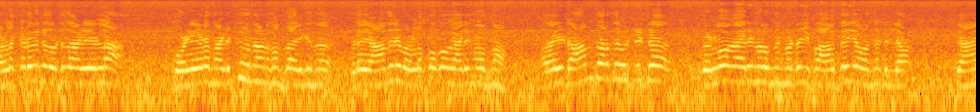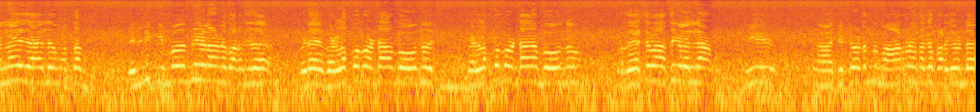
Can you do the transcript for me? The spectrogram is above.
വള്ളക്കടവിന്റെ തൊട്ട് താഴെയുള്ള പുഴയുടെ നടുക്ക് നിന്നാണ് സംസാരിക്കുന്നത്. ഇവിടെ യാതൊരു വെള്ളപ്പൊക്കമോ കാര്യങ്ങളൊന്നോ അതായത് ഡാം തുറന്ന് വിട്ടിട്ട് വെള്ളമോ കാര്യങ്ങളൊന്നും ഇങ്ങോട്ട് ഈ ഭാഗത്തേക്ക് വന്നിട്ടില്ല. ചാനലായ ചാനൽ മൊത്തം വലിയ കിംബന്തികളാണ് പറഞ്ഞത്. ഇവിടെ വെള്ളപ്പൊക്കം ഉണ്ടാകാൻ പോകുന്നു വെള്ളപ്പൊക്കം ഉണ്ടാകാൻ പോകുന്നു. പ്രദേശവാസികളെല്ലാം ഈ ചുറ്റുവട്ടം നിന്ന് മാറണമെന്നൊക്കെ പറഞ്ഞുകൊണ്ട്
